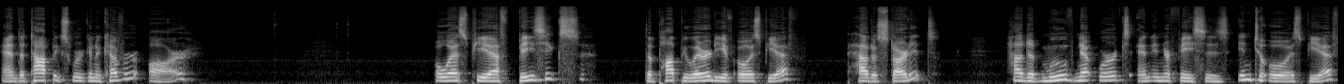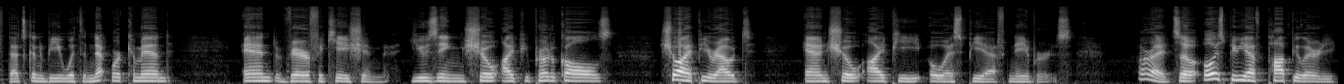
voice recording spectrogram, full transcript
And the topics we're going to cover are OSPF basics, the popularity of OSPF, how to start it, how to move networks and interfaces into OSPF, that's going to be with the network command, and verification using show IP protocols, show IP route, and show IP OSPF neighbors. Alright, so OSPF popularity.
